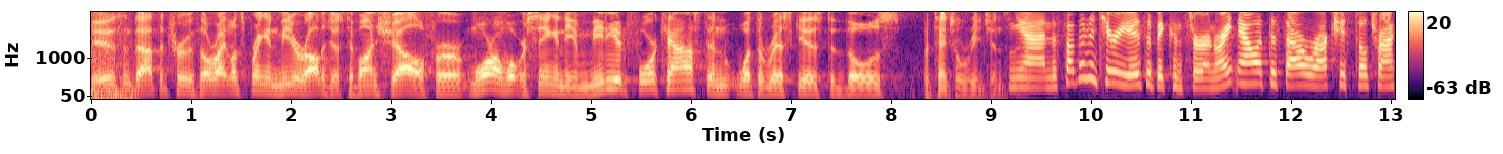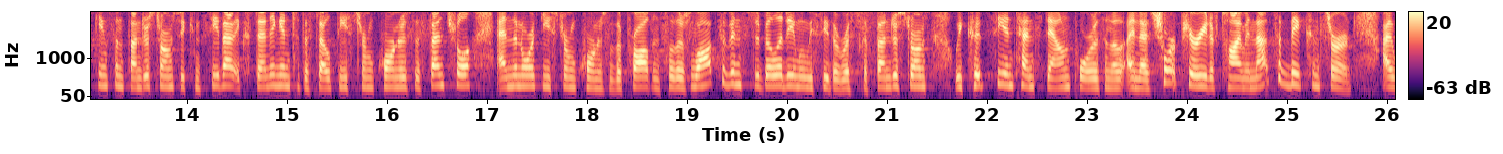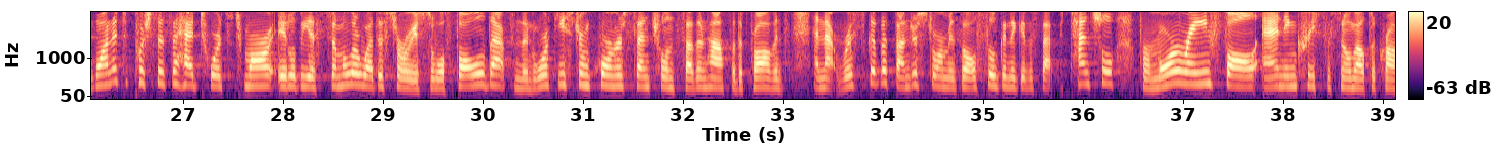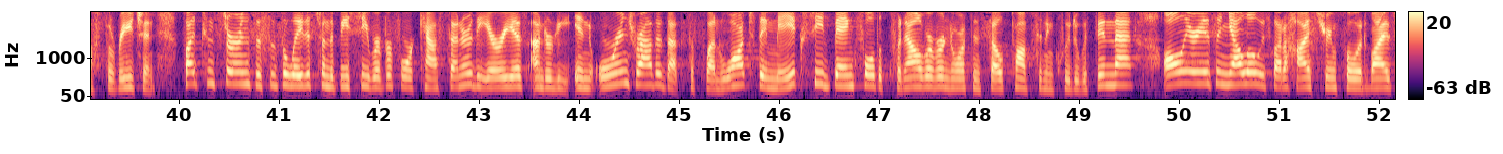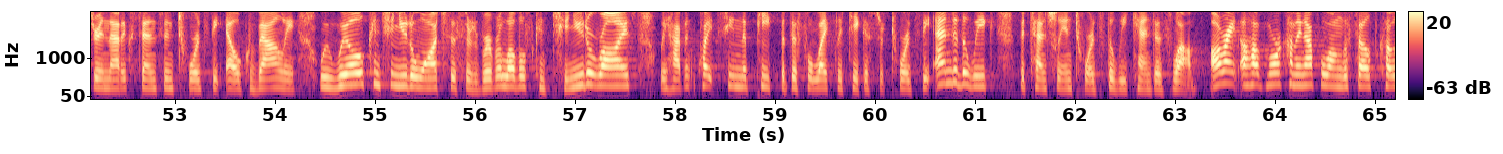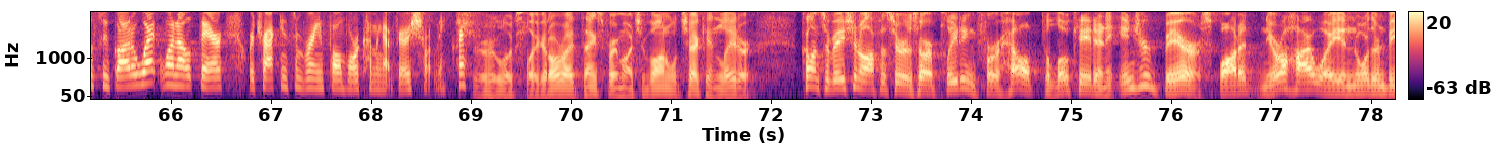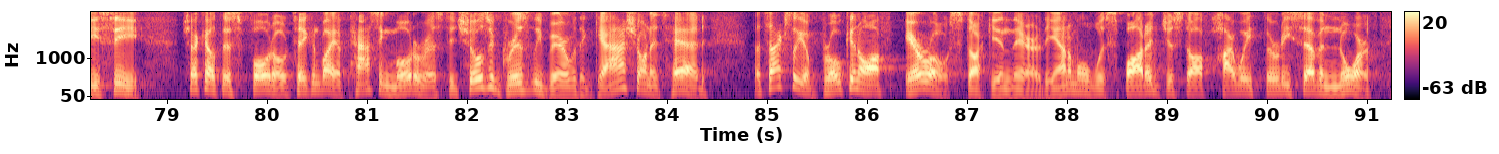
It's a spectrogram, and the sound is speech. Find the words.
Isn't that the truth? All right, let's bring in meteorologist Yvonne Schalle for more on what we're seeing in the immediate forecast and what the risk is to those potential regions. There. Yeah, and the southern interior is a big concern. Right now, at this hour, we're actually still tracking some thunderstorms. We can see that extending into the southeastern corners, the central and the northeastern corners of the province. So there's lots of instability when we see the risk of thunderstorms. We could see intense downpours in a, in a short period of time, and that's a big concern. I wanted to push this ahead towards tomorrow. It'll be a similar weather story, so we'll follow that from the northeastern corner, central, and southern half of the province. And that risk of a thunderstorm is also going to give us that potential for more rainfall and increase increase the snowmelt across the region. Flood concerns. This is the latest from the BC River Forecast Center. The areas under the in orange, rather, that's the flood watch. They may exceed Bankfull, the Quesnel River, North and South Thompson included within that. All areas in yellow, we've got a high stream flow advisory, and that extends in towards the Elk Valley. We will continue to watch this as river levels continue to rise. We haven't quite seen the peak, but this will likely take us towards the end of the week, potentially in towards the weekend as well. All right, I'll have more coming up along the south coast. We've got a wet one out there. We're tracking some rainfall more coming up very shortly. Chris? Sure looks like it. All right, thanks very much, Yvonne. We'll check in later. Conservation officers are pleading for help to locate an injured bear spotted near a highway in northern BC. Check out this photo taken by a passing motorist. It shows a grizzly bear with a gash on its head. That's actually a broken off arrow stuck in there. The animal was spotted just off Highway 37 North.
